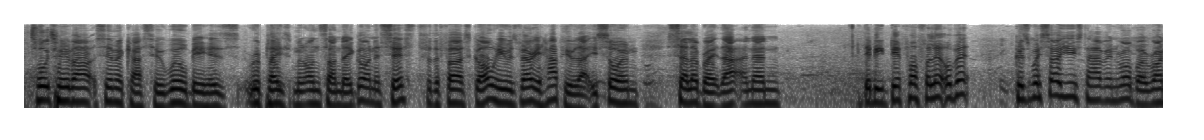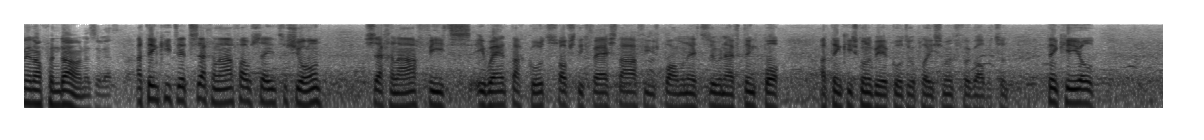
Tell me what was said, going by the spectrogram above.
Talk to me about Tsimikas, who will be his replacement on Sunday. Got an assist for the first goal. He was very happy with that. You saw him celebrate that, and then did he dip off a little bit? Because we're so used to having Robbo running up and down as a left. I think he did second half. I was saying to Sean, second half he, he weren't that good. Obviously, first half he was bombing it, doing everything, but I think he's going to be a good replacement for Robertson. I think he'll.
